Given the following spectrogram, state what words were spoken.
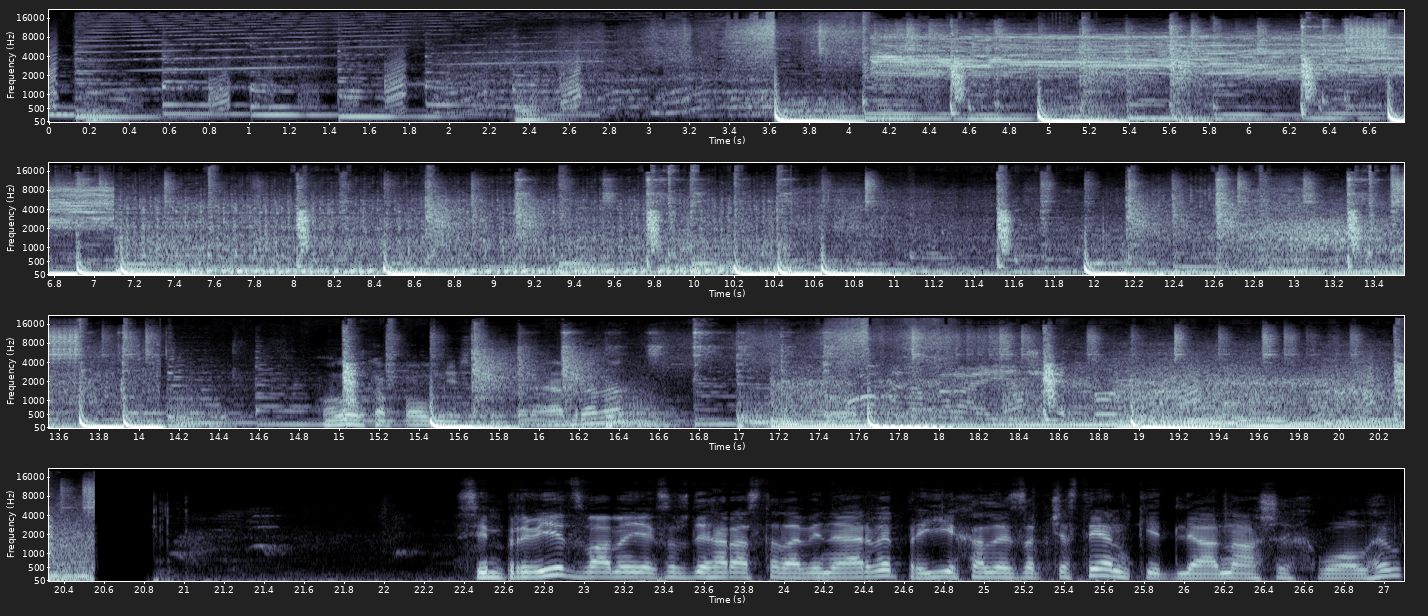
Головка повністю перебрана. Всім привіт! З вами, як завжди, Гара Сталеві Нерви. Приїхали запчастинки для наших Волгів.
